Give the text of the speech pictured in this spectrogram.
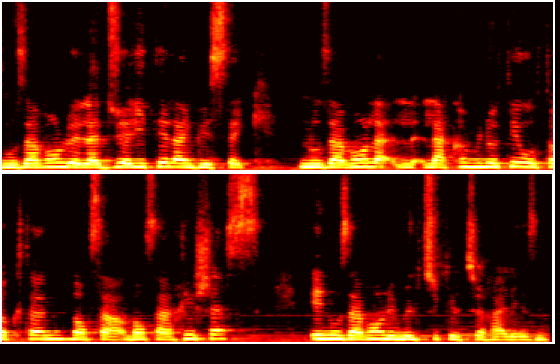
Nous avons le, la dualité linguistique, nous avons la, la, communauté autochtone dans sa, dans sa richesse et nous avons le multiculturalisme.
